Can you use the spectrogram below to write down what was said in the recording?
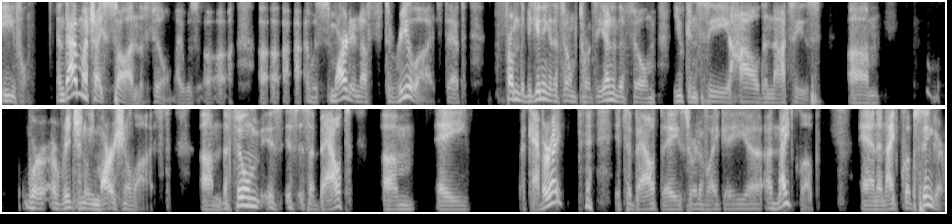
evil. And that much I saw in the film. I was uh, uh, uh, uh I was smart enough to realize that from the beginning of the film towards the end of the film, you can see how the Nazis um, were originally marginalized. Um, the film is, is, is about um, a a cabaret. it's about a sort of like a uh, a nightclub and a nightclub singer,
